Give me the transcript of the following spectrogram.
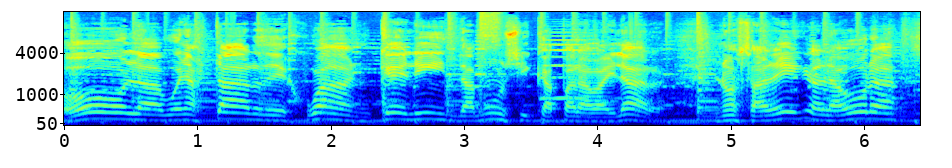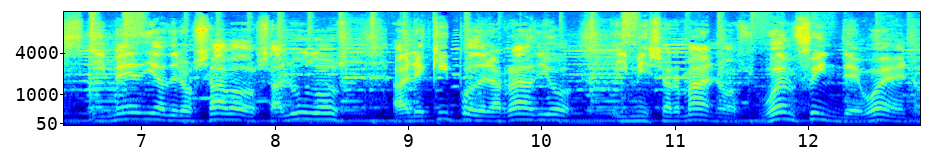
Hola, buenas tardes, Juan. Qué linda música para bailar. Nos alegra la hora y media de los sábados. Saludos al equipo de la radio y mis hermanos. Buen fin de bueno.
